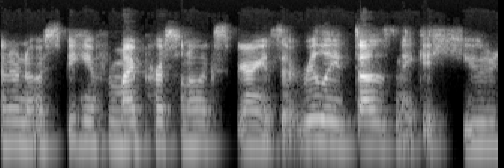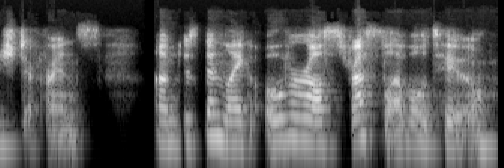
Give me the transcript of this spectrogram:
I don't know, speaking from my personal experience, it really does make a huge difference um, just in like overall stress level, too.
